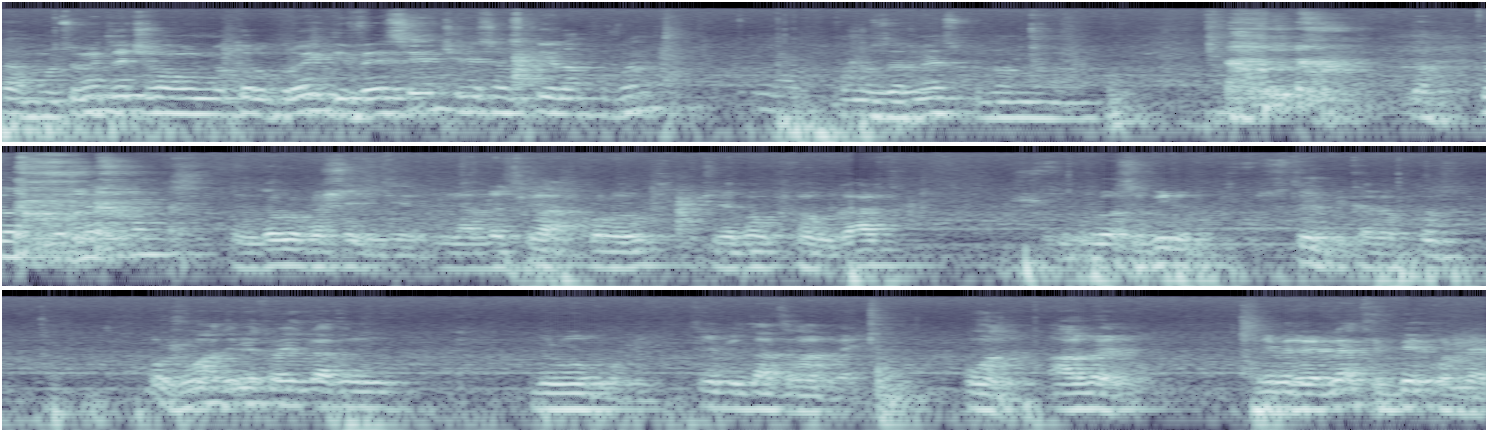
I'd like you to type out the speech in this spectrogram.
Da, mulțumim. Trecem la următorul proiect, diverse. Cine se înscrie la cuvânt? Domnul Zărnescu, domnul... Da, domnul Zărnescu. Domnul președinte, la Brătila acolo, cineva cu un gard și luat să vină stâlpii care au fost, o jumătate de metru a intrat în drumul omului. Trebuie dat înapoi. Una. Al doilea. Trebuie reglate becurile.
